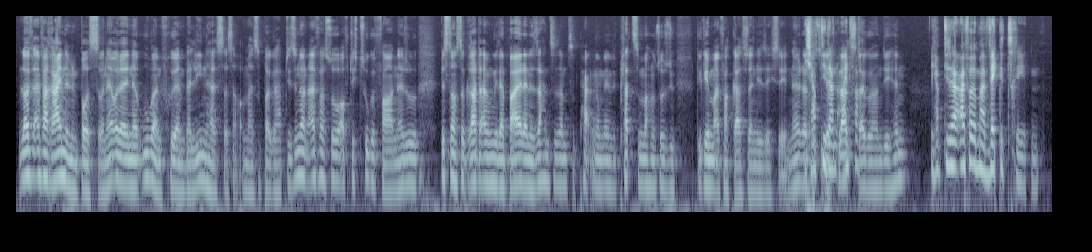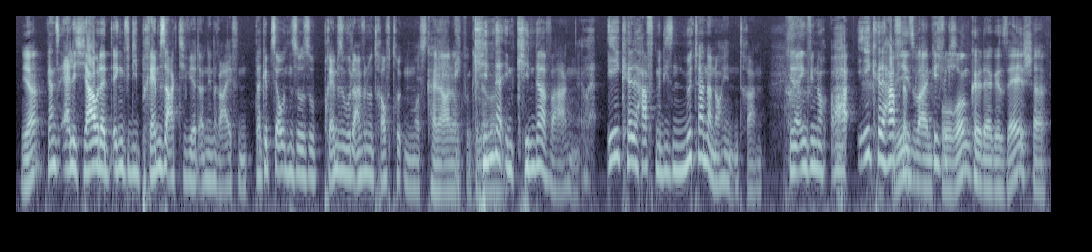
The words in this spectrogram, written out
läuft einfach rein in den Bus, so, ne? Oder in der U-Bahn früher in Berlin hast du das auch immer super gehabt. Die sind dann einfach so auf dich zugefahren, ne? Du bist noch so gerade irgendwie dabei, deine Sachen zusammenzupacken, um irgendwie Platz zu machen und so. Die, die geben einfach Gas, wenn die sich sehen, ne? Das Ich hab ist die dann Platz, einfach- da gehören die hin. Ich habe die dann einfach immer weggetreten. Ja? Ganz ehrlich, ja, oder irgendwie die Bremse aktiviert an den Reifen. Da gibt es ja unten so, so Bremsen, wo du einfach nur draufdrücken musst. Keine Ahnung Ey, von Kinder Kindern. in Kinderwagen. Ekelhaft mit diesen Müttern dann noch hinten dran. Die da irgendwie noch, oh, ekelhaft. Wie so ein Furunkel der Gesellschaft.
